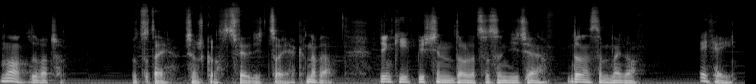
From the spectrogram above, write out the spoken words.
No, zobaczę. Bo tutaj ciężko stwierdzić co jak. Dobra. Dzięki, piszcie na dole, co sądzicie. Do następnego. Hej, hej.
